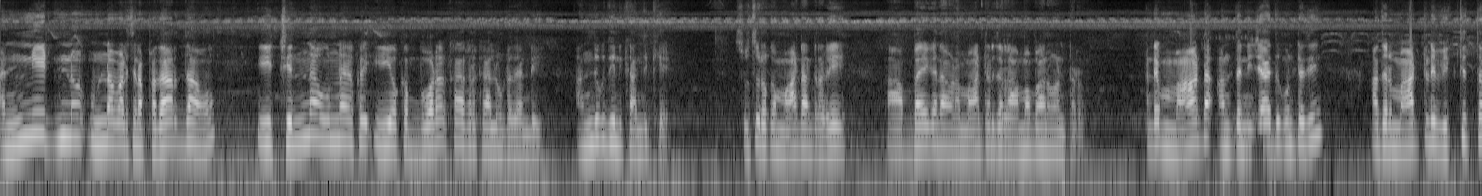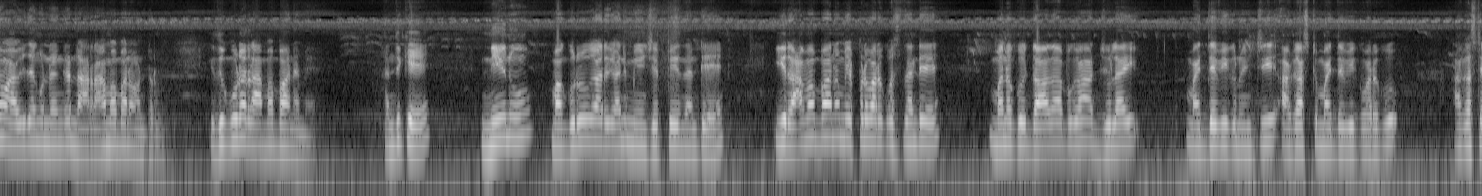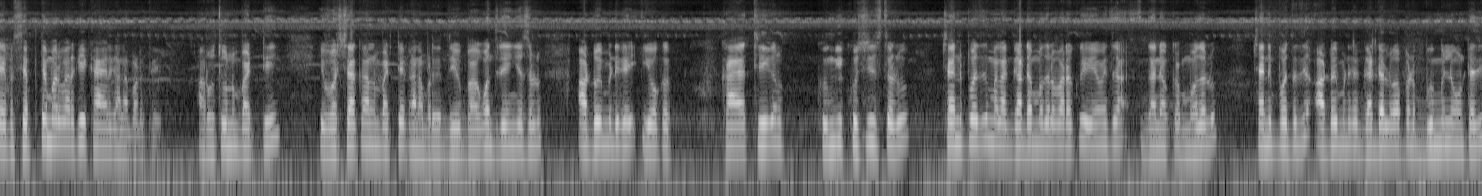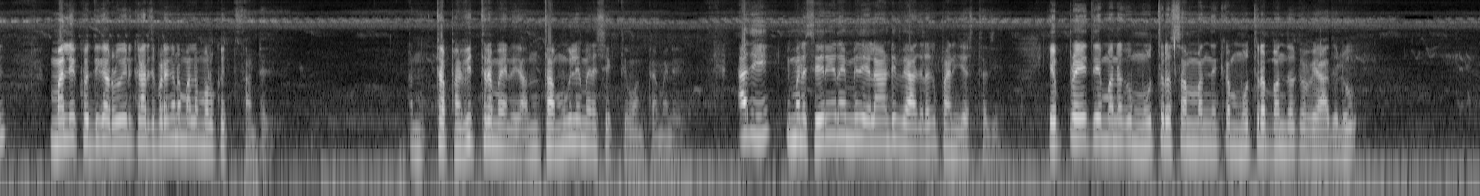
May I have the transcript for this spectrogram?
అన్నిటిని ఉండవలసిన పదార్థం ఈ చిన్న ఉన్న యొక్క ఈ యొక్క బోడ కాకరకాయలు ఉంటుందండి. అందుకు దీనికి అందుకే. చూస్తారు ఒక మాట అంటారు. "రే, ఆ అబ్బాయిగా నా మాట్లాడితే రామబాణం అంటారు. అంటే మాట అంత నిజాయితీగా ఉంటుంది అతను మాట్లాడే వ్యక్తిత్వం ఆ విధంగా ఉండగా నా రామబాణం అంటారు. ఇది కూడా రామబాణమే. అందుకే నేను మా గురువు గారు కానీ మేము చెప్పేది ఈ రామబాణం ఎప్పటి వరకు వస్తుందంటే మనకు దాదాపుగా జూలై మధ్య వీక్ నుంచి ఆగస్టు మధ్య వీక్ వరకు ఆగస్ట్ అయిపోయి సెప్టెంబర్ వరకు కాయలు కనపడతాయి. ఆ ఋతువును బట్టి ఈ వర్షాకాలం బట్టే కనపడుతుంది భగవంతుడు ఏం చేస్తాడు? ఆటోమేటిక్గా ఈ యొక్క కాయ తీగను కుంగి కుషిస్తాడు చనిపోతుంది మళ్ళీ గడ్డ మొదల వరకు ఏమైతే దాని యొక్క మొదలు చనిపోతుంది ఆటోమేటిక్గా గడ్డ లోపల భూమిలో ఉంటుంది. మళ్ళీ కొద్దిగా రోహిణి కార్తీ మళ్ళీ మొలకొచ్చుతూ ఉంటుంది అంత పవిత్రమైనది అంత అమూల్యమైన శక్తివంతమైనది. అది మన శరీరం మీద ఎలాంటి వ్యాధులకు పనిచేస్తుంది? ఎప్పుడైతే మనకు మూత్ర సంబంధిక మూత్రబంధక వ్యాధులు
